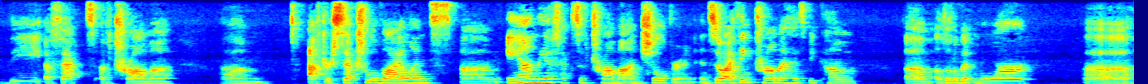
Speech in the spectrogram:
the effects of trauma, um, after sexual violence, um, and the effects of trauma on children. And so I think trauma has become um, a little bit more uh,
